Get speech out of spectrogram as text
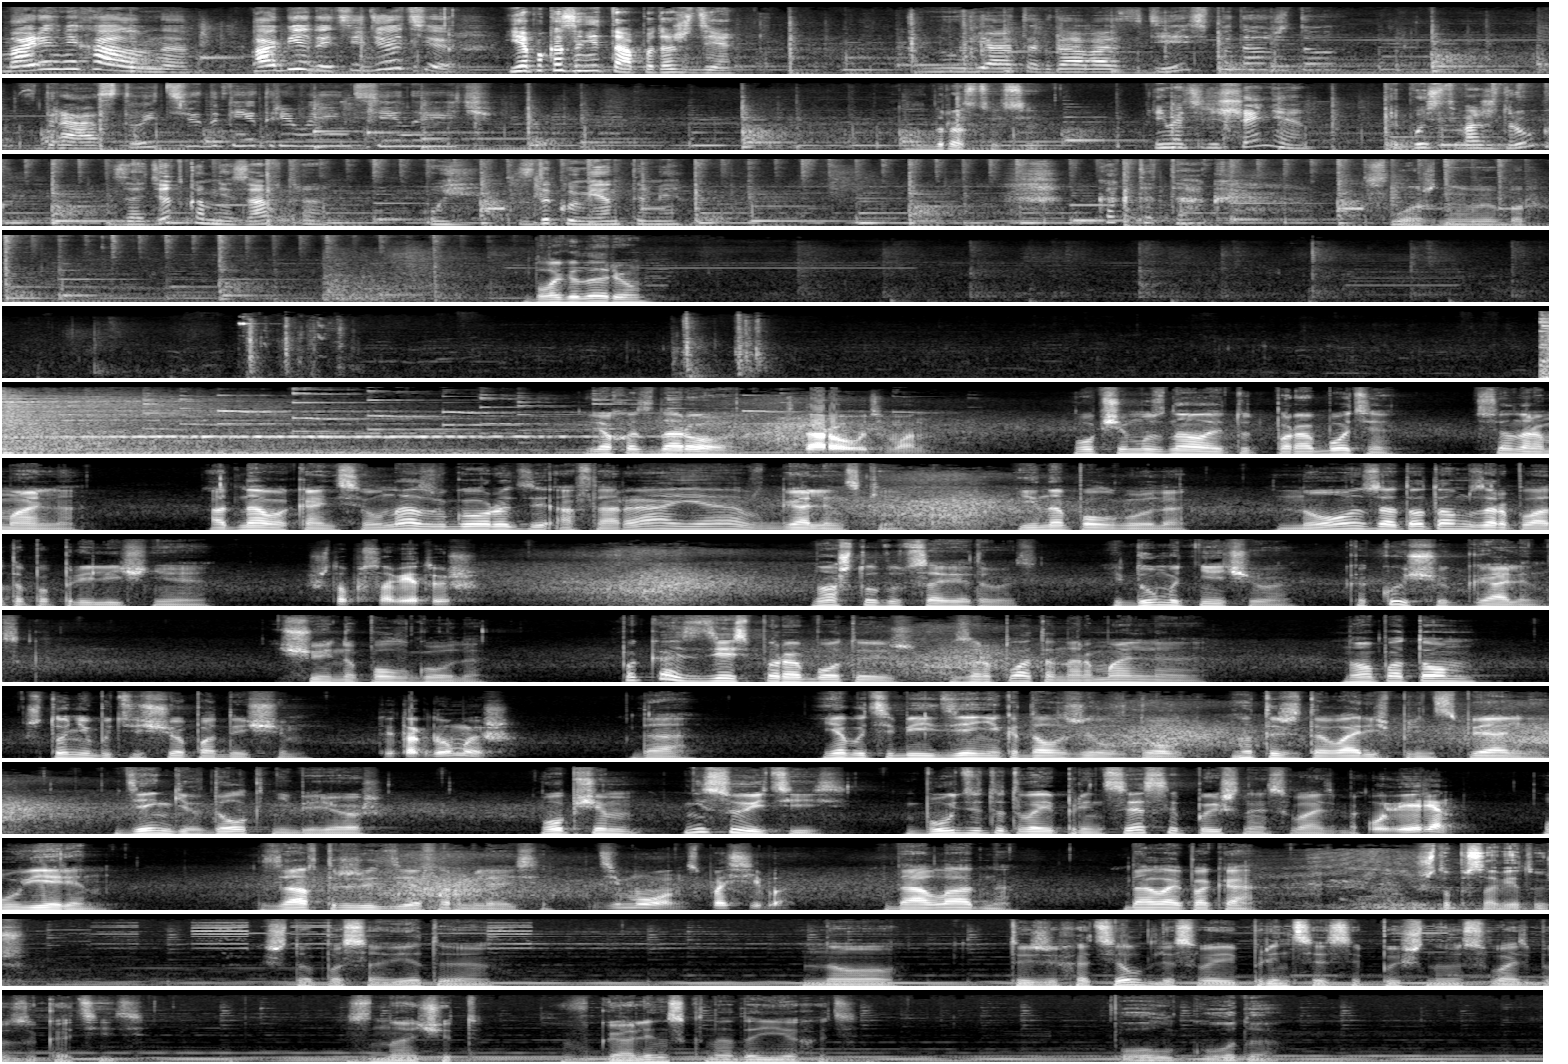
Марина Михайловна, обедать идете? Я пока занята, подожди. Ну, я тогда вас здесь подожду. Здравствуйте, Дмитрий Валентинович. Здравствуйте. Принимайте решение, и пусть ваш друг зайдет ко мне завтра. Ой, с документами. Как-то так. Сложный выбор. Благодарю. Леха, здорово. Здорово, Димон. В общем, узнал я тут по работе. Все нормально. Одна вакансия у нас в городе, а вторая в Галинске. И на полгода. Но зато там зарплата поприличнее. Что посоветуешь? Ну а что тут советовать? И думать нечего. Какой еще Галинск? Еще и на полгода. Пока здесь поработаешь, зарплата нормальная. Ну а потом что-нибудь еще подыщем. Ты так думаешь? Да. Я бы тебе и денег одолжил в долг, но ты же товарищ принципиальный. Деньги в долг не берешь. В общем, не суетись. Будет у твоей принцессы пышная свадьба. Уверен? Уверен. Завтра же иди оформляйся. Димон, спасибо. Да ладно. Давай, пока. Что посоветуешь? Что посоветую? Но ты же хотел для своей принцессы пышную свадьбу закатить. Значит, в Галинск надо ехать. Полгода?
